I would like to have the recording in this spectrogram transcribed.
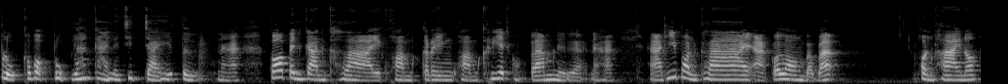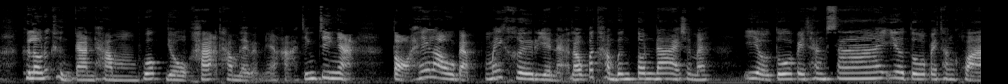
ปลุกเขาบอกปลุกร่างกายและจิตใจให้ตื่นนะคะก็เป็นการคลายความเกรงความเครียดของกล้ามเนื้อนะคะหาที่ผ่อนคลายอะก็ลองแบบว่า ผ่อนคลายเนาะ คือเรานึกถึงการทำพวกโยคะทำอะไรแบบนี้ค่ะ จริง ๆอะ ต่อให้เราแบบไม่เคยเรียนอะ เราก็ทำเบื้องต้นได้ใช่ไหมเอี่ยวตัวไปทางซ้าย เอี่ยวตัวไปทางขวา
